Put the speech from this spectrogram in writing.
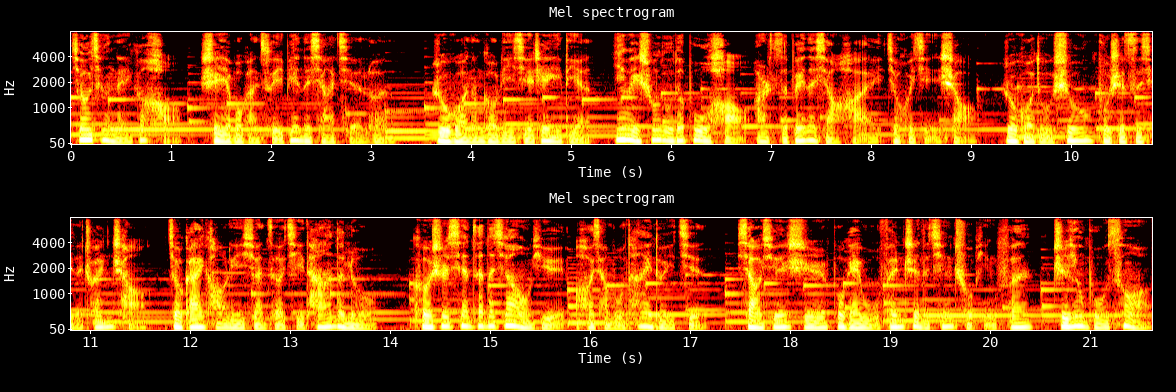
究竟哪个好，谁也不敢随便的下结论。如果能够理解这一点，因为书读得不好而自卑的小孩就会减少。如果读书不是自己的专长，就该考虑选择其他的路。可是现在的教育好像不太对劲，小学时不给五分制的清楚评分，只用不错、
